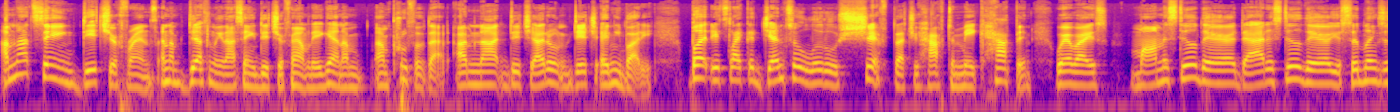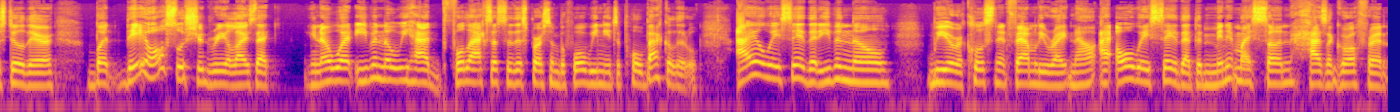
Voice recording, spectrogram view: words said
I'm not saying ditch your friends, and I'm definitely not saying ditch your family. Again, I'm I'm proof of that. I'm not ditch. I don't ditch anybody. But it's like a gentle little shift that you have to make happen. Whereas mom is still there, dad is still there, your siblings are still there, but they also should realize that you know what, even though we had full access to this person before, we need to pull back a little. I always say that even though we are a close knit family right now, I always say that the minute my son has a girlfriend,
